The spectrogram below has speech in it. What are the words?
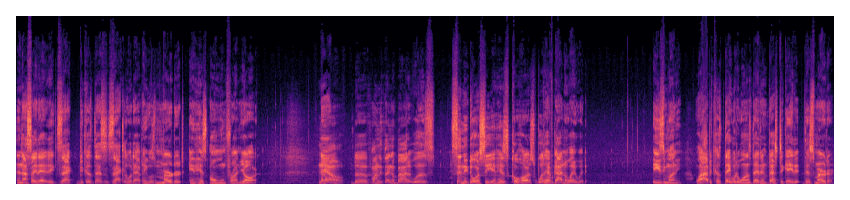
and I say that exact because that's exactly what happened. He was murdered in his own front yard. Now, the funny thing about it was Sidney Dorsey and his cohorts would have gotten away with it. Easy money. Why? Because they were the ones that investigated this murder.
